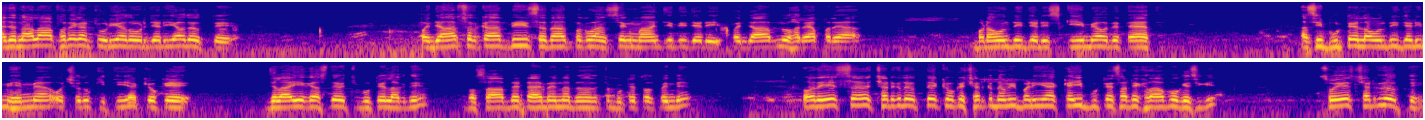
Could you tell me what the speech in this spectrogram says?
ਅਜਨਾਲਾ ਫਤਿਹਗੜ੍ਹ ਚੂੜੀਆ ਰੋਡ ਜਿਹੜੀ ਆ ਉਹਦੇ ਉੱਤੇ। ਪੰਜਾਬ ਸਰਕਾਰ ਦੀ ਸਰਦਾਰ ਭਗਵੰਤ ਸਿੰਘ ਮਾਨ ਜੀ ਦੀ ਜਿਹੜੀ ਪੰਜਾਬ ਨੂੰ ਹਰਿਆ ਭਰਿਆ ਬਣਾਉਣ ਦੀ ਜਿਹੜੀ ਸਕੀਮ ਹੈ ਉਹਦੇ ਤਹਿਤ ਅਸੀਂ ਬੂਟੇ ਲਾਉਣ ਦੀ ਜਿਹੜੀ ਮੁਹਿੰਮ ਹੈ ਉਹ ਸ਼ੁਰੂ ਕੀਤੀ ਹੈ ਕਿਉਂਕਿ ਜੁਲਾਈ ਅਗਸਤ ਦੇ ਵਿੱਚ ਬੂਟੇ ਲੱਗਦੇ ਆ। ਬਰਸਾਤ ਦੇ ਟਾਈਮ ਇਹਨਾਂ ਦਿਨਾਂ ਵਿੱਚ ਬੂਟੇ ਤੁਰ ਪੈਂਦੇ ਔਰ ਇਸ ਸੜਕ ਦੇ ਉੱਤੇ ਕਿਉਂਕਿ ਸੜਕ ਨਵੀਂ ਬਣੀ ਹੈ ਕਈ ਬੂਟੇ ਸਾਡੇ ਖਰਾਬ ਹੋ ਗਏ ਸੀਗੇ। ਸੋ ਇਸ ਸੜਕ ਦੇ ਉੱਤੇ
